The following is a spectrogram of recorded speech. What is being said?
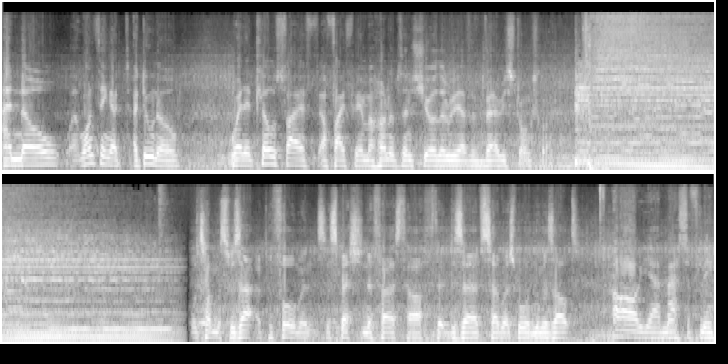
I know one thing I, I do know. When it closed 5 uh, 5 p.m., I'm 100% sure that we have a very strong squad. Well, Thomas was at a performance, especially in the first half, that deserved so much more than the result. Oh yeah, massively.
